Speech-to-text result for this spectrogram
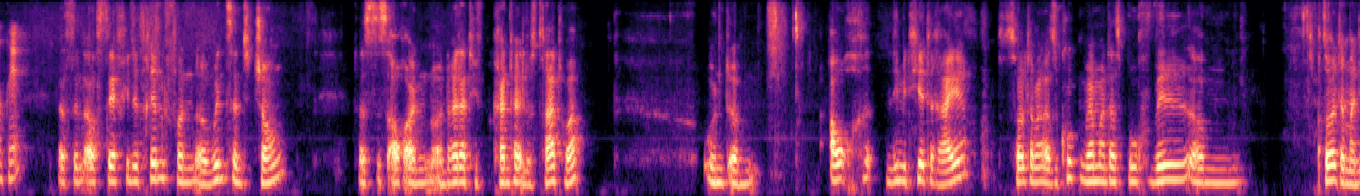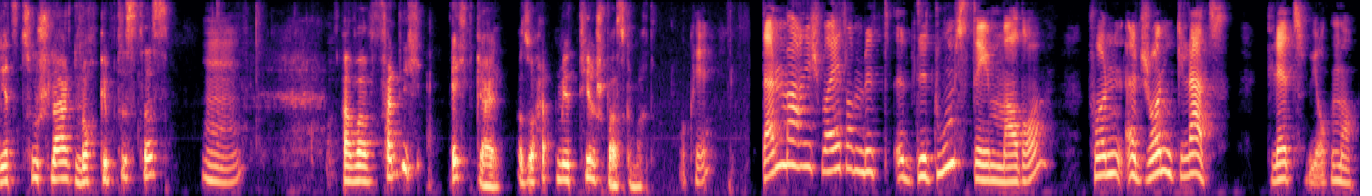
Okay. Das sind auch sehr viele drin von äh, Vincent Chong. Das ist auch ein, ein relativ bekannter Illustrator. Und ähm, auch limitierte Reihe. Sollte man also gucken, wenn man das Buch will, ähm, sollte man jetzt zuschlagen. Noch gibt es das. Mhm. Aber fand ich echt geil. Also hat mir tierisch Spaß gemacht. Okay. Dann mache ich weiter mit äh, The Doomsday Mother von äh, John Glatt. Glatt, wie auch immer.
